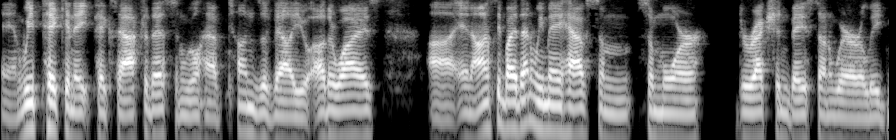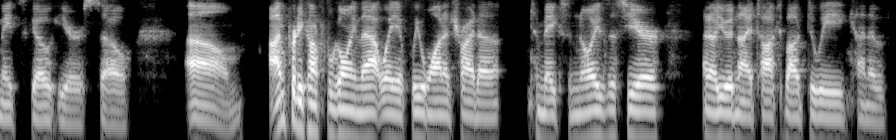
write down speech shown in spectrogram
And we pick in eight picks after this, and we'll have tons of value otherwise. Uh, and honestly, by then we may have some some more direction based on where our league mates go here. So um, I'm pretty comfortable going that way if we want to try to to make some noise this year. I know you and I talked about do we kind of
